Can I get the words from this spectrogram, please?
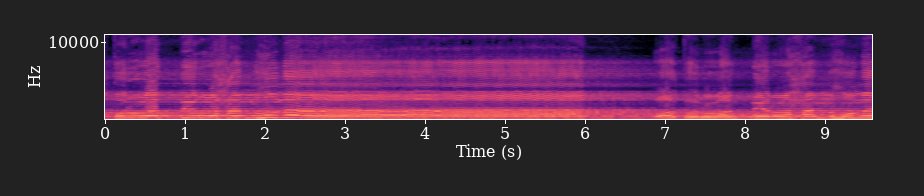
وقل رب ارحمهما وقل رب ارحمهما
